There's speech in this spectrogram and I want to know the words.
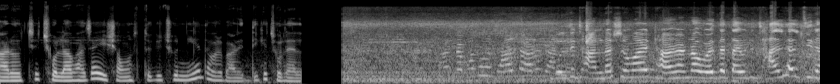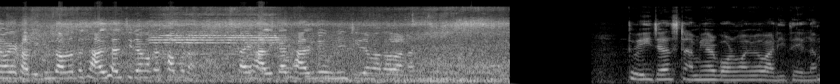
আর হচ্ছে ছোলা ভাজা, এই সমস্ত কিছু নিয়ে তারপর বাড়ির দিকে চলে এলাম। বলছে ঠান্ডার সময় ঠান্ডা ঠান্ডা ওয়েদার তাই বলছে ঝাল ঝাল চিড়া মাখা খাবে। কিন্তু আমরা তো ঝাল ঝাল চিড়া মাখা খাব না। তাই হালকা ঝাল দিয়ে উনি চিড়া মাখা বানাচ্ছে। তো এই জাস্ট আমি আর বড় মামিমা বাড়িতে এলাম।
